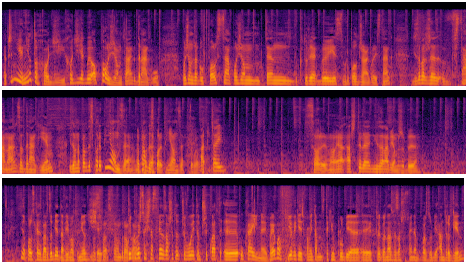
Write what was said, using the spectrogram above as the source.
Znaczy nie, nie o to chodzi. Chodzi jakby o poziom, tak, dragu. Poziom dragu w Polsce, a poziom ten, który jakby jest w RuPaul Drag Race, tak? Gdzie zobacz, że w Stanach za dragiem idą naprawdę spore pieniądze. naprawdę prawda. spore pieniądze. prawda. A tutaj... Sorry, no ja aż tyle nie zarabiam, żeby... No, Polska jest bardzo biedna, wiem o tym nie od dzisiaj. swo- swoją drogą. Tylko wiesz, co się zastanawiam, zawsze to przywołuję ten przykład e, Ukrainy. Bo ja byłem w Kijowie kiedyś, pamiętam, w takim klubie, e, którego nazwę zawsze wspominam, bo bardzo lubię, Androgen.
